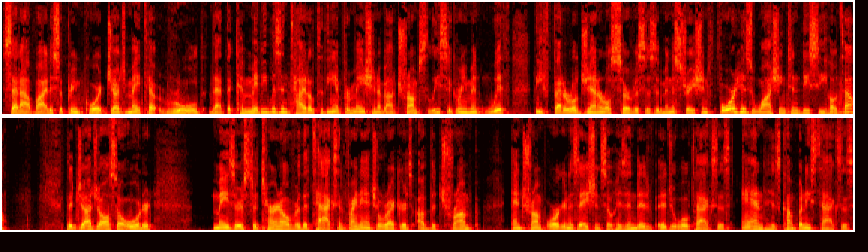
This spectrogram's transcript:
set out by the Supreme Court, Judge Mehta ruled that the committee was entitled to the information about Trump's lease agreement with the Federal General Services Administration for his Washington, D.C. hotel. The judge also ordered Mazars to turn over the tax and financial records of the Trump and Trump organization, so his individual taxes and his company's taxes,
